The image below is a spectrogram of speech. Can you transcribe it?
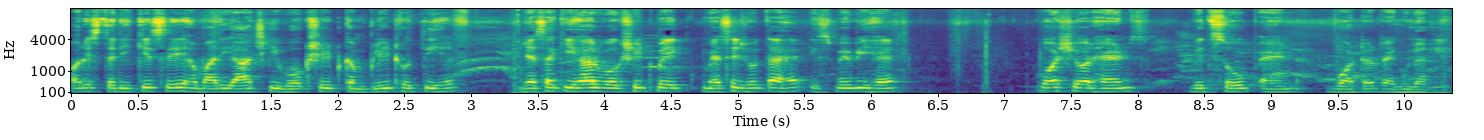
और इस तरीके से हमारी आज की वर्कशीट कंप्लीट होती है। जैसा कि हर वर्कशीट में एक मैसेज होता है, इसमें भी है wash your hands with soap and water regularly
